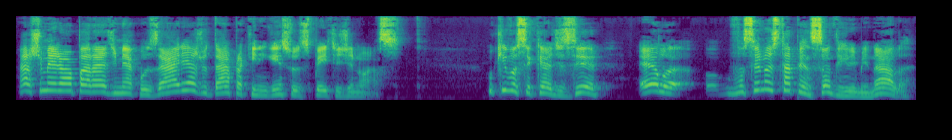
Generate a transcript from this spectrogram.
Acho melhor parar de me acusar e ajudar para que ninguém suspeite de nós. O que você quer dizer? Ela... Você não está pensando em eliminá-la?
